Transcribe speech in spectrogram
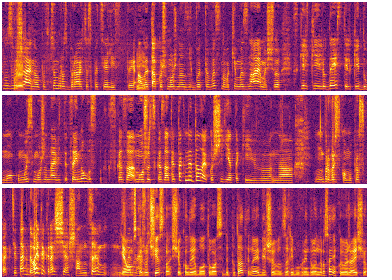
Ну, звичайно, в цьому розбираються спеціалісти, але також можна зробити висновок, і ми знаємо, що скільки людей, стільки й думок. Комусь може навіть цей новус сказа, можуть сказати, так недалеко ж є такий на Броварському проспекті. Так, давайте краще Ашан. Це Я вам знаємо. скажу чесно, що коли я балотувався депутати, ну я більше взагалі був орієнтований на Русанівку і вважаю, що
